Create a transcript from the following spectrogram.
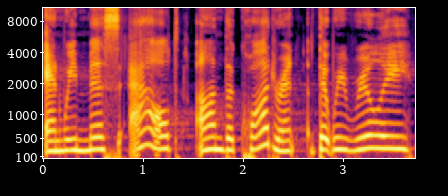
and we miss out on the quadrant that we really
